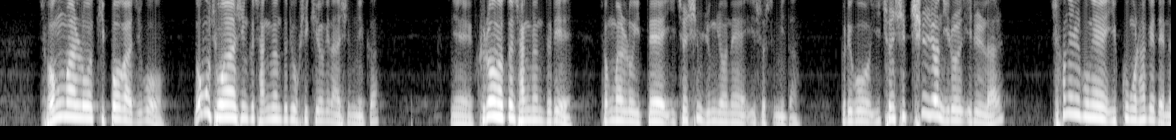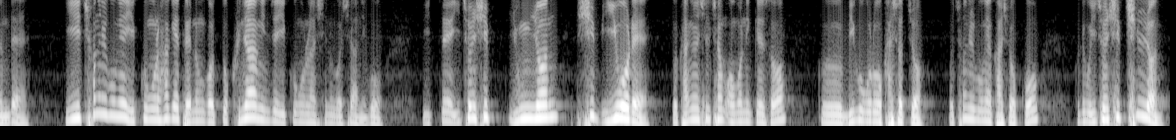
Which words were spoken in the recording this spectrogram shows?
정말로 기뻐가지고 너무 좋아하신 그 장면들이 혹시 기억이 나십니까? 예, 그런 어떤 장면들이 정말로 이때 2016년에 있었습니다. 그리고 2017년 1월 1일 날 천일궁에 입궁을 하게 되는데 이 천일궁에 입궁을 하게 되는 것도 그냥 이제 입궁을 하시는 것이 아니고 이때 2016년 12월에 그 강현실 참 어머니께서 그 미국으로 가셨죠. 그 천일궁에 가셨고 그리고 2017년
